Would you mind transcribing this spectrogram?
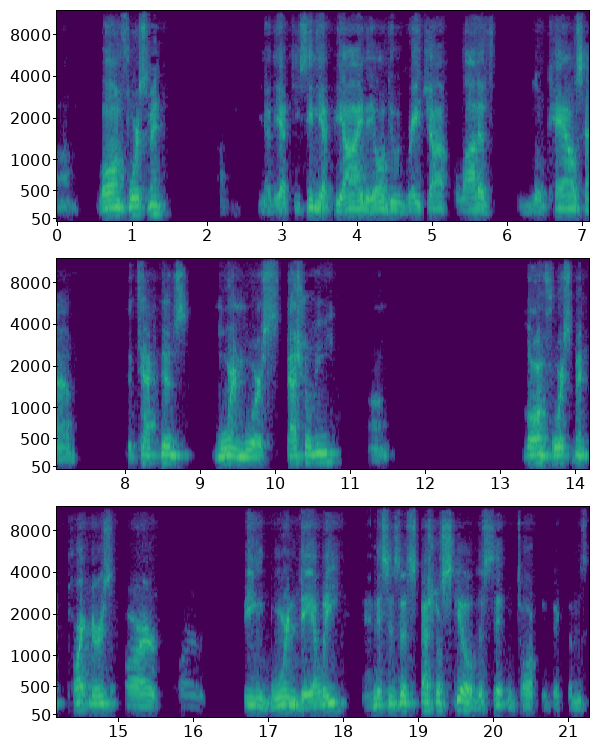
Um, law enforcement, um, you know, the FTC, the FBI, they all do a great job. A lot of locales have detectives, more and more specialty. Um, law enforcement partners are are being born daily. And this is a special skill to sit and talk to victims,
